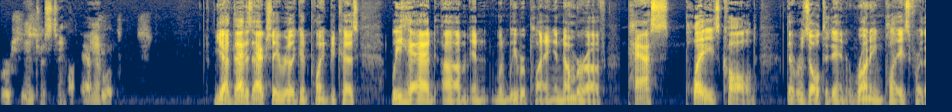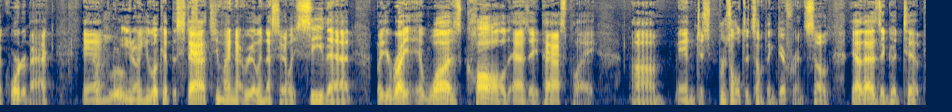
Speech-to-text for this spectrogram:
versus interesting uh, actual yeah. Yeah, that is actually a really good point because we had um, in when we were playing a number of pass plays called that resulted in running plays for the quarterback. And Absolutely. you know, you look at the stats, you might not really necessarily see that, but you're right. It was called as a pass play, um, and just resulted something different. So yeah, that is a good tip.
